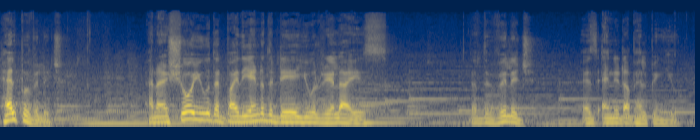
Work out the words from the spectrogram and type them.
help a village. And I assure you that by the end of the day, you will realize that the village has ended up helping you.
